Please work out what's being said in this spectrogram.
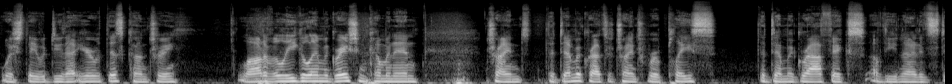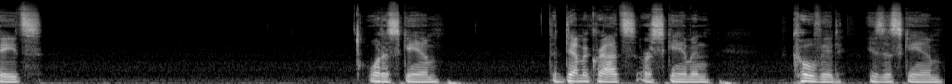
Wish they would do that here with this country. A lot of illegal immigration coming in, trying the Democrats are trying to replace the demographics of the United States. What a scam. The Democrats are scamming. COVID is a scam.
